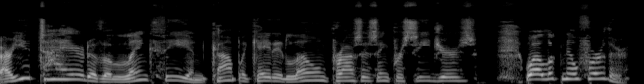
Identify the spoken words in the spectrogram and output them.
Are you tired of the lengthy and complicated loan processing procedures? Well, look no further.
